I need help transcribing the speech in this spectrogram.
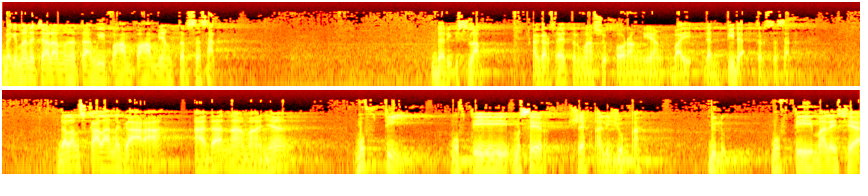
Bagaimana cara mengetahui paham-paham yang tersesat dari Islam agar saya termasuk orang yang baik dan tidak tersesat. Dalam skala negara ada namanya mufti. Mufti Mesir Syekh Ali Jum'ah dulu. Mufti Malaysia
